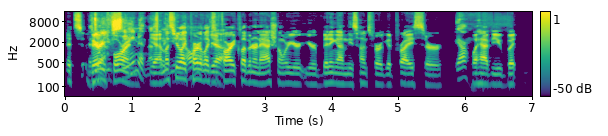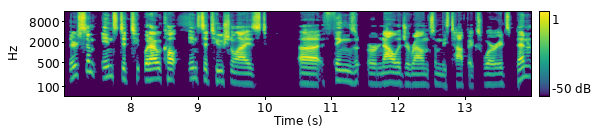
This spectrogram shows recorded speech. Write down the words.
It's That's very you've foreign. seen and yeah, unless you you're like part of like Yeah. Safari Club International, where you're you're bidding on these hunts for a good price or Yeah. what have you. But there's some institute, what I would call institutionalized uh, things or knowledge around some of these topics, where it's been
